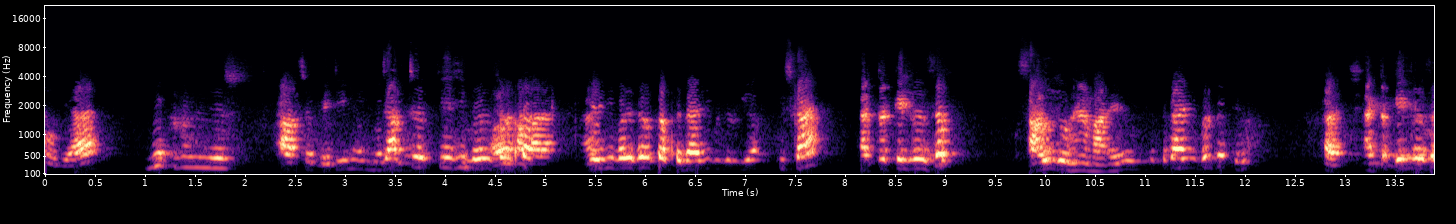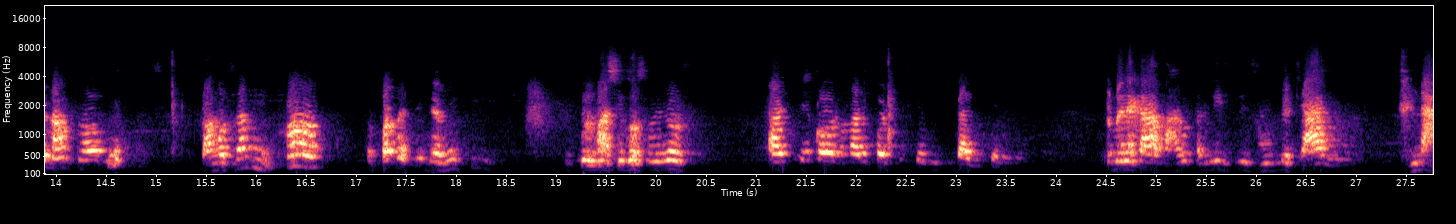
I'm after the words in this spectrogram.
हो गया आपसे भेटी नहीं डॉक्टर के जी और हमारा के जी बड़े साहब का पिताजी गुजर गया किसका डॉक्टर के जी सब साधु जो है हमारे पिताजी बढ़ते थे। अच्छा। डॉक्टर के जी से नाम सुना कामोत्रा नहीं? हाँ। तो पता थी गर्मी थी पूर्णमासी को समझो आज एक और हमारे परिचित के भी पिताजी चले गए। तो मैंने कहा मारो तकलीफ़ की धूप में क्या है? ठंडा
